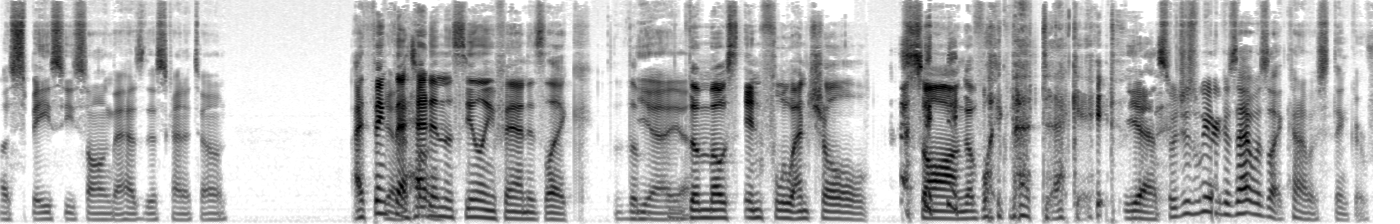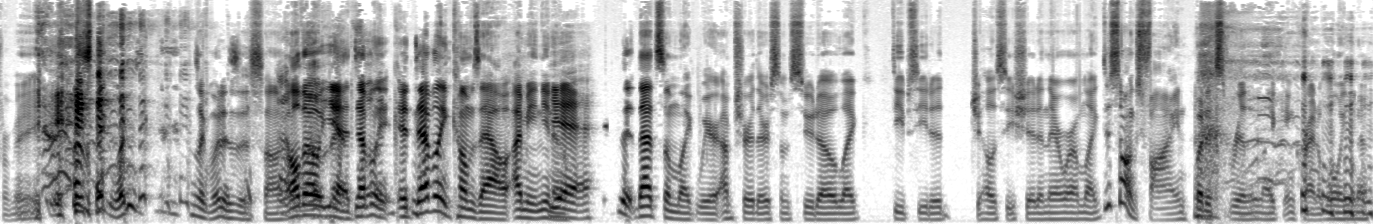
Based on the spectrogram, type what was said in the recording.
a spacey song that has this kind of tone. I think Yeah, the head song- in the ceiling fan is like the Yeah, yeah. the most influential song of like that decade. Yes, which is weird because that was like kind of a stinker for me. I was like, what is? I was like, what is this song? Although, yeah, definitely, song. it definitely comes out. I mean, you know, yeah. that's some like weird. I'm sure there's some pseudo like deep seated jealousy shit in there where I'm like, this song's fine, but it's really like incredible, you know?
